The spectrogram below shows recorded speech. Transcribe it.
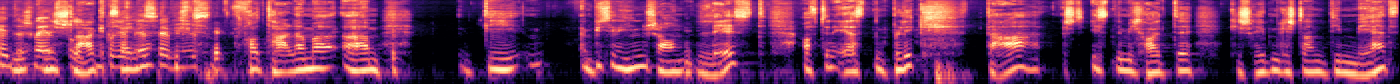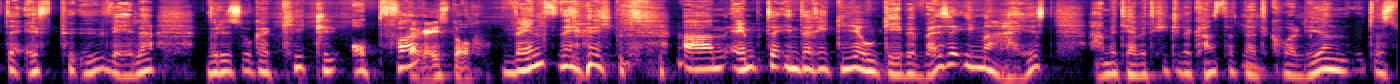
eine, Schlagzeile. Frau Thalhammer, ähm, die ein bisschen hinschauen lässt. Auf den ersten Blick, da ist nämlich heute geschrieben gestanden, die Mehrheit der FPÖ-Wähler würde sogar Kickel opfern. Der Rest auch. Wenn es nämlich ähm, Ämter in der Regierung gäbe. Weil es ja immer heißt, ah, mit Herbert Kickel, da kannst du halt nicht koalieren, das,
